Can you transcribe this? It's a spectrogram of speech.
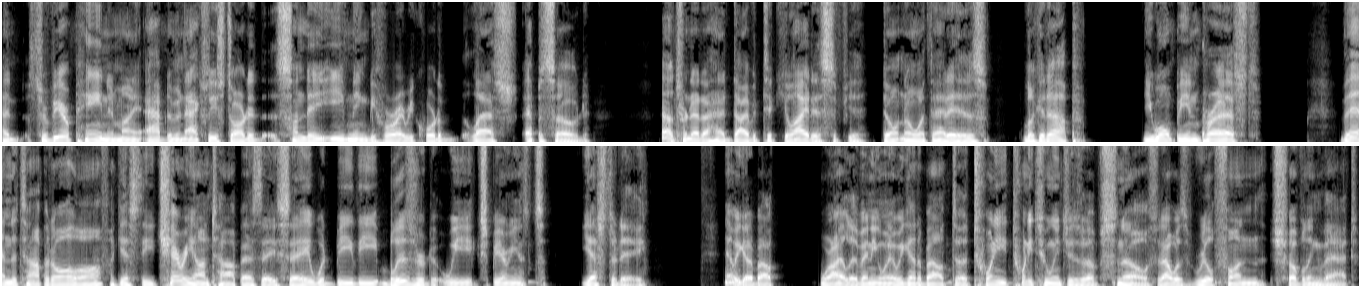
had severe pain in my abdomen. Actually, started Sunday evening before I recorded the last episode. Well, it turned out I had diverticulitis. If you don't know what that is, look it up. You won't be impressed. Then, to top it all off, I guess the cherry on top, as they say, would be the blizzard we experienced yesterday. And we got about, where I live anyway, we got about uh, 20, 22 inches of snow. So that was real fun shoveling that.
